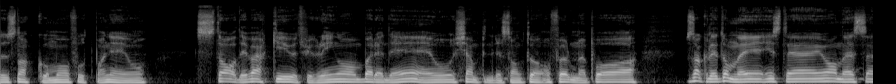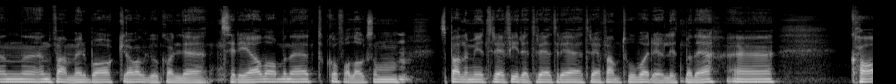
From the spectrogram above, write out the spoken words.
du, snakker om, og fotballen er jo stadig vekk i utvikling, og bare det er jo kjempeinteressant å, å følge med på. Du snakka litt om det i sted, Johannes. En, en, femmer bak, jeg velger å kalle det tre, da, men det er et KFA-lag som mm. spiller mye 3-4-3, 3-5-2, varierer litt med det. Eh, hva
